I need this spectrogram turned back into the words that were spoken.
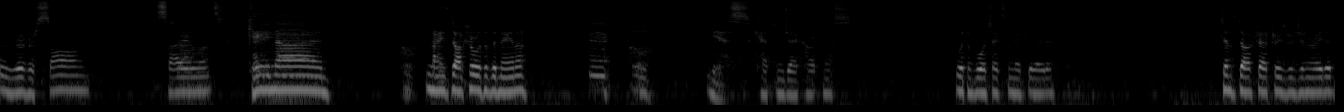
Ooh, River Song. Silence. K9. Ninth Doctor with a banana. Eh. yes, Captain Jack Harkness. With a vortex manipulator. Tenth Doctor after he's regenerated.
